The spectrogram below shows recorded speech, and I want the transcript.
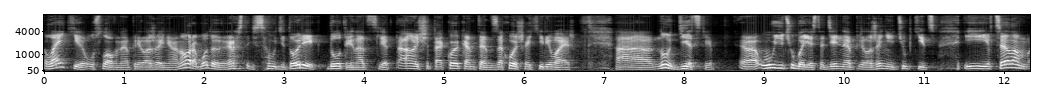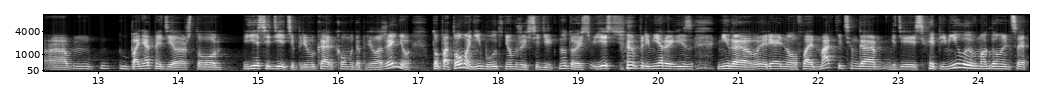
лайки, условное приложение, оно работает как раз-таки с аудиторией до 13 лет. Там вообще такой контент, заходишь, охереваешь. А, ну, детский. Э, у YouTube есть отдельное приложение YouTube Kids. И в целом, э, понятное дело, что если дети привыкают к какому-то приложению, то потом они будут в нем же и сидеть. Ну, то есть, есть примеры из мира реального офлайн маркетинга где есть хэппи милы в Макдональдсе,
